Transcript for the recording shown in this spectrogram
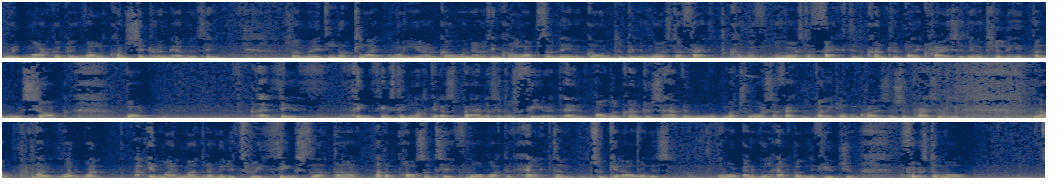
remarkably well considering everything. So I mean, it looked like one year ago when everything collapsed that they were going to be the worst, affect, worst affected country by the crisis. They were clearly hit by the worst shock, but I think things did not get as bad as it was feared, and other countries have been much worse affected by the global crisis, surprisingly. Now, what, what, what Uh, in my mind, there are really three things that are, that are positive or what have helped them to get out of this work and will help them in the future. First of all,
